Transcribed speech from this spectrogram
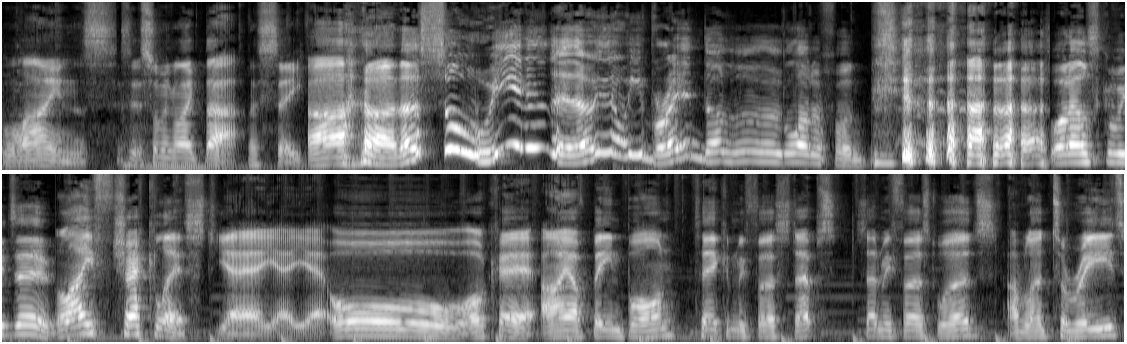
lines. Is it something like that? Let's see. Ah, that's so weird, isn't it? That was a wee brain does a lot of fun. what else can we do? Life checklist. Yeah, yeah, yeah. Oh, okay. I have been born, taken my first steps, said my first words. I've learned to read.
